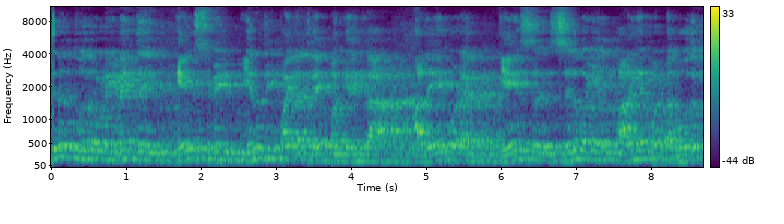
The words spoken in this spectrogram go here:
திருத்துவதோடு இணைந்து இயேசுவின் இறுதி பயணத்திலே பங்கேற்கிறார். அதே போல இயேசு சிலுவையில் அறையப்பட்ட போதும்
